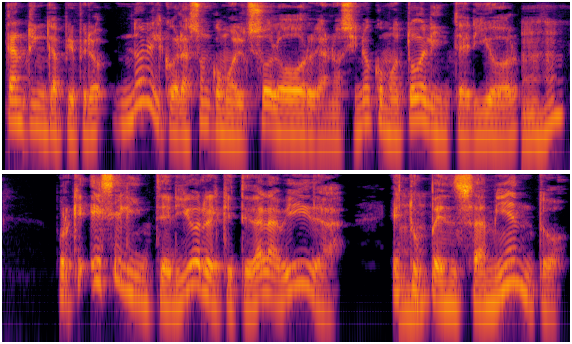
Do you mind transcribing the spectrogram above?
tanto hincapié, pero no en el corazón como el solo órgano, sino como todo el interior, porque es el interior el que te da la vida, es tu pensamiento.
